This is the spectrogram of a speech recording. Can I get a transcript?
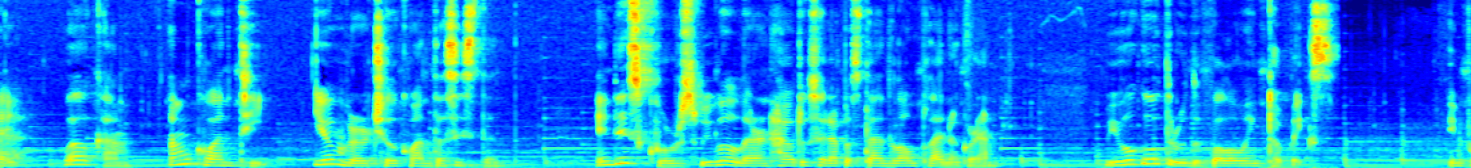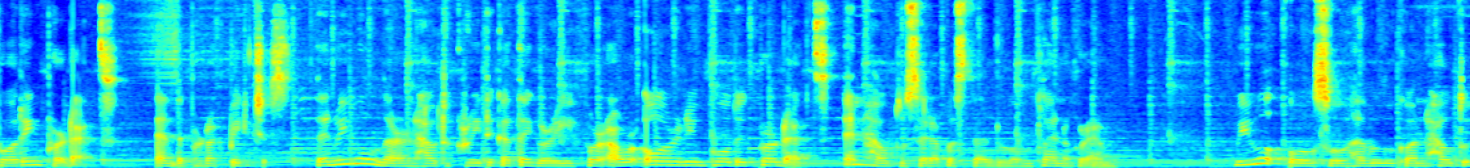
Hi, welcome. I'm Quanti, your virtual Quant assistant. In this course, we will learn how to set up a standalone planogram. We will go through the following topics importing products and the product pictures. Then we will learn how to create a category for our already imported products and how to set up a standalone planogram. We will also have a look on how to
